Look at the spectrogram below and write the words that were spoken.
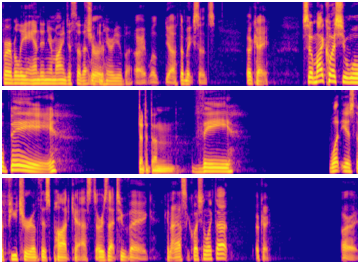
verbally and in your mind, just so that Sure. we can hear you. But All right. Well, yeah, that makes sense. Okay. So my question will be Dun, dun, dun. the what is the future of this podcast or is that too vague can i ask a question like that okay all right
